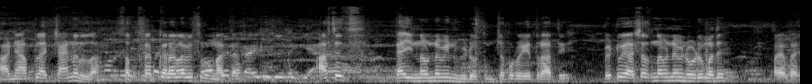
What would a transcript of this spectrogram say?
आणि आपल्या चॅनलला सबस्क्राईब करायला विसरू नका. असेच काही नवनवीन व्हिडिओ तुमच्याबरोबर येत राहतील. भेटूया अशाच नवीन नवीन व्हिडिओमध्ये बाय बाय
